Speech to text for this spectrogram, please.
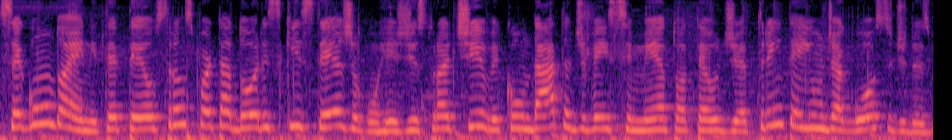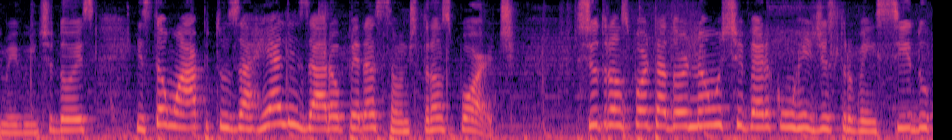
Segundo a NTT, os transportadores que estejam com registro ativo e com data de vencimento até o dia 31 de agosto de 2022 estão aptos a realizar a operação de transporte. Se o transportador não estiver com o registro vencido,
